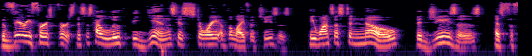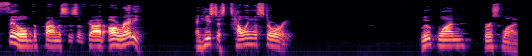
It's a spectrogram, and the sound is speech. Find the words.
The very first verse. This is how Luke begins his story of the life of Jesus. He wants us to know that Jesus has fulfilled the promises of God already. And he's just telling the story. Luke 1, verse 1.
